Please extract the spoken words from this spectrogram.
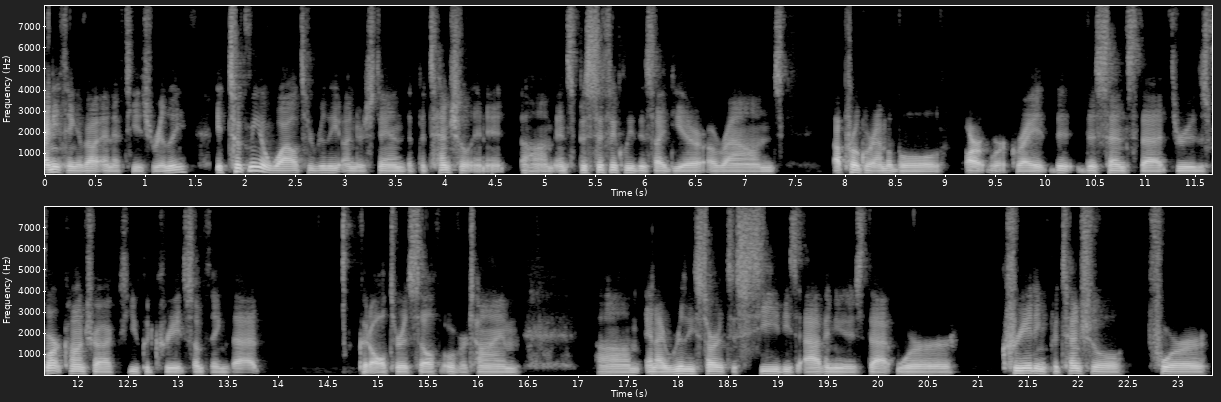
anything about NFTs really. It took me a while to really understand the potential in it, um, and specifically this idea around a programmable artwork, right? The, the sense that through the smart contract, you could create something that could alter itself over time. Um, and I really started to see these avenues that were creating potential for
